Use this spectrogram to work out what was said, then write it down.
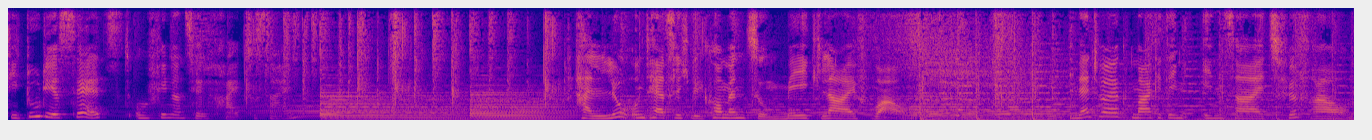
die du dir setzt, um finanziell frei zu sein? Hallo und herzlich willkommen zu Make Life Wow. Network Marketing Insights für Frauen.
